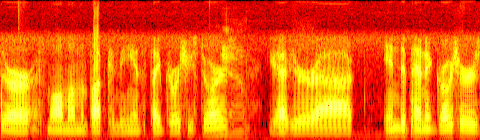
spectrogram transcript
there are small mom and pop convenience type grocery stores. Yeah. You have your uh, independent grocers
